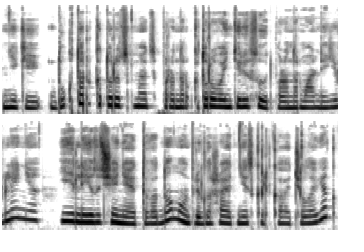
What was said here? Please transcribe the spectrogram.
некий доктор, который занимается паранор... которого интересуют паранормальные явления, и для изучения этого дома он приглашает несколько человек,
